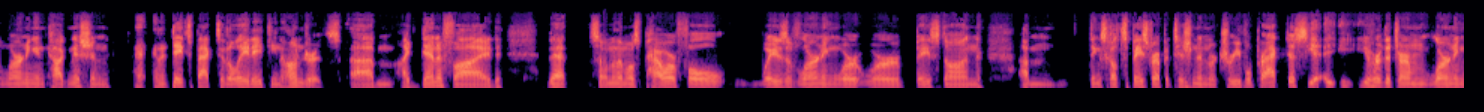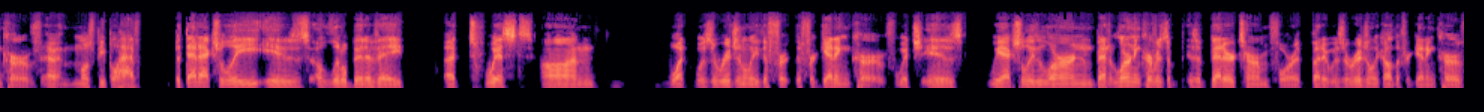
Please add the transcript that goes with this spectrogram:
learning and cognition. And it dates back to the late 1800s. Um, identified that some of the most powerful ways of learning were, were based on um, things called spaced repetition and retrieval practice. You, you heard the term learning curve, uh, most people have, but that actually is a little bit of a, a twist on what was originally the, for, the forgetting curve, which is we actually learn better. Learning curve is a, is a better term for it, but it was originally called the forgetting curve,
